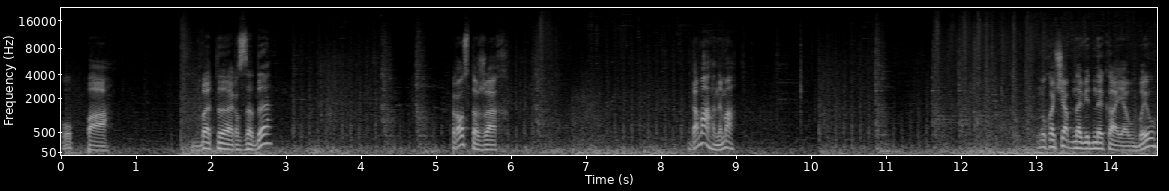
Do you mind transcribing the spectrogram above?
Опа. БТРЗД? Просто жах. Дамага нема. Ну, хоча б навідника я вбив.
